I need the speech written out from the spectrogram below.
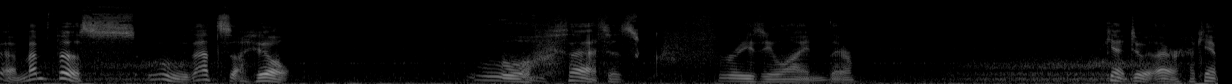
Yeah, Memphis. Ooh, that's a hill. Ooh, that is crazy line there. Can't do it there. I can't.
